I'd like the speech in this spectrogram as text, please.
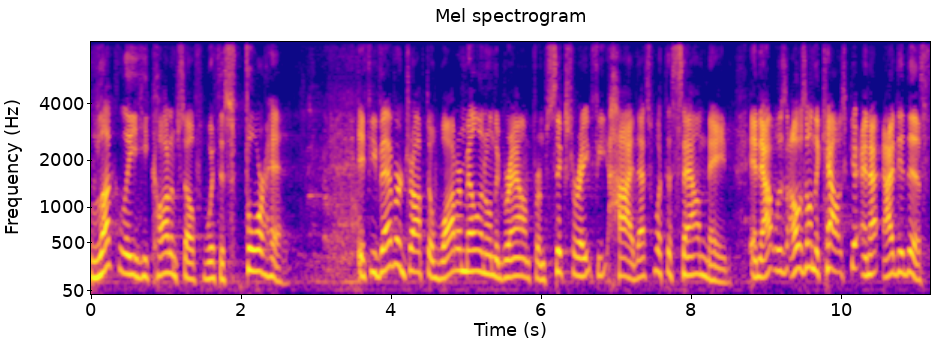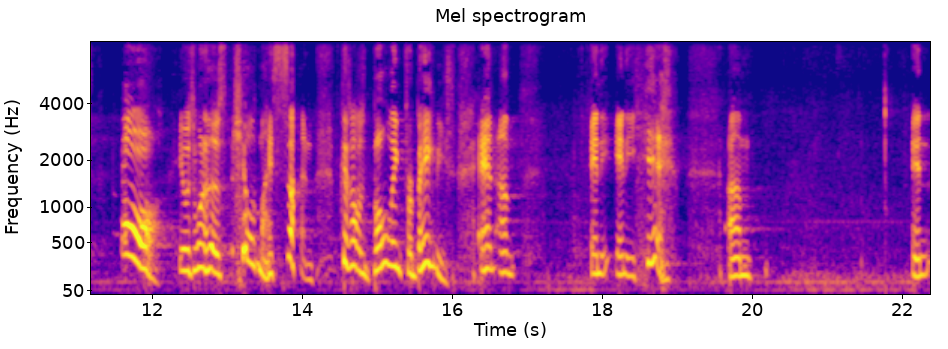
Luckily, he caught himself with his forehead. If you've ever dropped a watermelon on the ground from six or eight feet high, that's what the sound made. And I was, I was on the couch and I, I did this. Oh, it was one of those killed my son because I was bowling for babies. And, um, and, he, and he hit. Um, and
